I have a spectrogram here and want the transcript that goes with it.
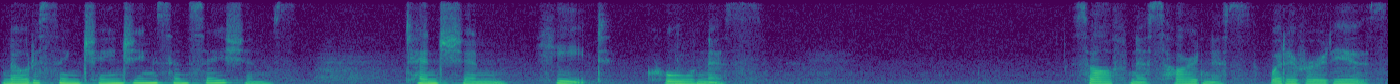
noticing changing sensations, tension, heat, coolness, softness, hardness, whatever it is.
